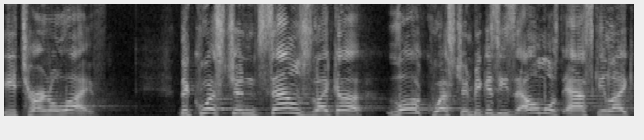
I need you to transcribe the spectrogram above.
eternal life? The question sounds like a law question because he's almost asking like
